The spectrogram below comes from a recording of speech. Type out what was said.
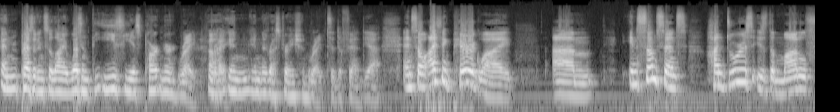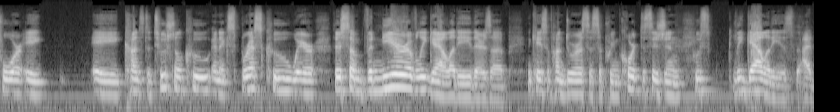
And President Zelaya wasn't the easiest partner Right, uh, right. in, in the restoration. Right, to defend, yeah. And so I think Paraguay, Um, in some sense, Honduras is the model for a a constitutional coup, an express coup where there's some veneer of legality. There's a, in the case of Honduras, a Supreme Court decision whose legality is, I,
